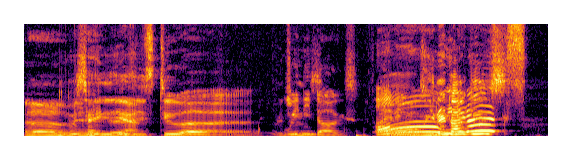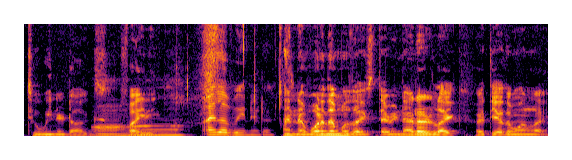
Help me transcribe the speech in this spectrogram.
Oh, I'm saying, there's yeah. These two uh, weenie ones? dogs Oh, fighting. wiener wiener doggies? dogs? Two wiener dogs fighting. I love wiener dogs. And then one of them was like staring at her, like at the other one, like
